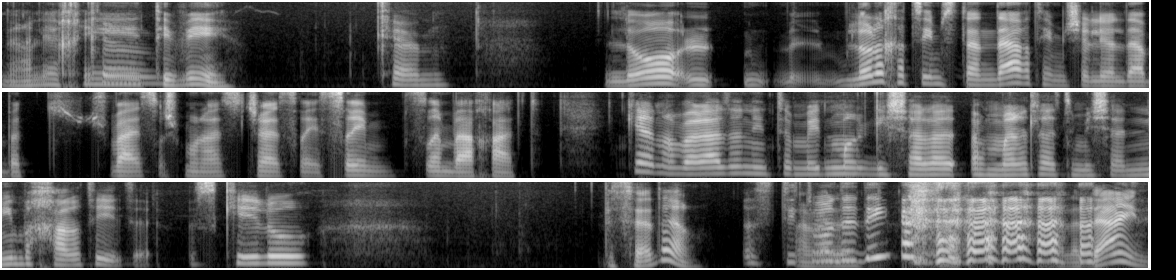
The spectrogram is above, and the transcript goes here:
נראה לי הכי כן. טבעי. כן, לא, לא לחצים סטנדרטיים של ילדה בת 17, 18, 19, 20, 21. כן, אבל אז אני תמיד מרגישה, אומרת לעצמי שאני בחרתי את זה, אז כאילו, בסדר, אז תתמודדי. אבל עדיין,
